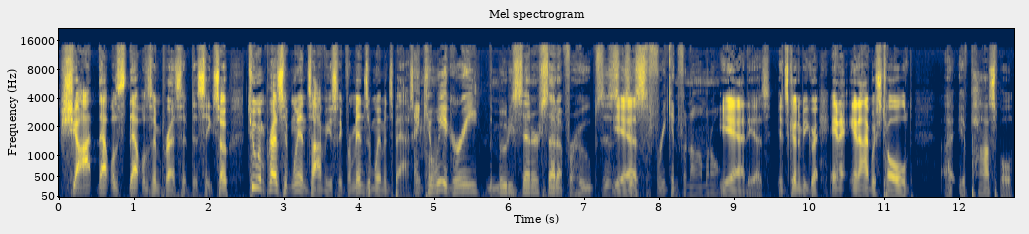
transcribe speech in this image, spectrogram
shot. That was that was impressive to see. So, two impressive wins, obviously, for men's and women's basketball. And can we agree the Moody Center set up for hoops is Yes. just freaking phenomenal? Yeah, it is. It's going to be great. And and I was told, uh, if possible,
